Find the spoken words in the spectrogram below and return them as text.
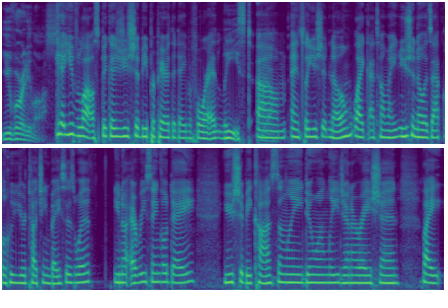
you've already lost. Yeah, you've lost because you should be prepared the day before at least. Um, and so you should know, like I tell my, you should know exactly who you're touching bases with. You know, every single day, you should be constantly doing lead generation. Like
